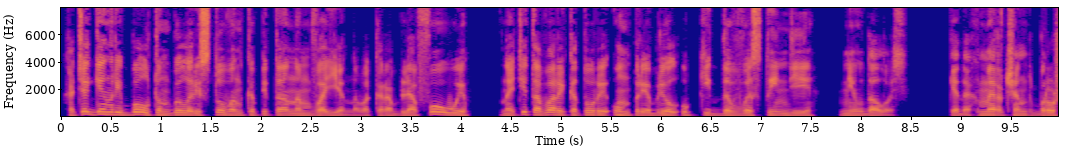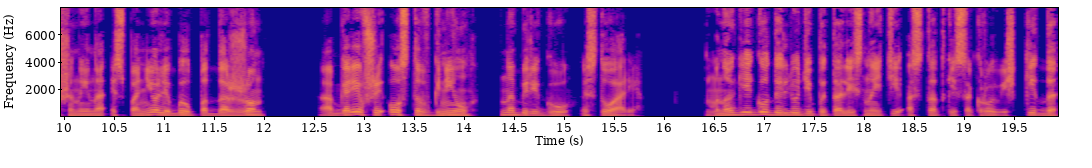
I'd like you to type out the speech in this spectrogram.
Хотя Генри Болтон был арестован капитаном военного корабля Фоуи, найти товары, которые он приобрел у Кидда в Вест-Индии, не удалось. Кедах Мерчант, брошенный на Эспаньоле, был подожжен, а обгоревший остов гнил на берегу эстуария. Многие годы люди пытались найти остатки сокровищ Кидда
